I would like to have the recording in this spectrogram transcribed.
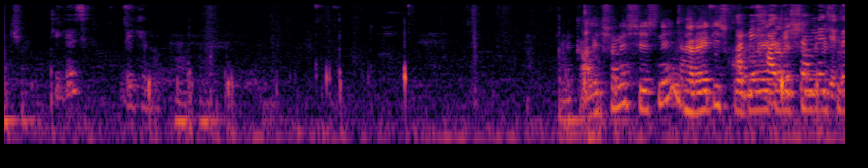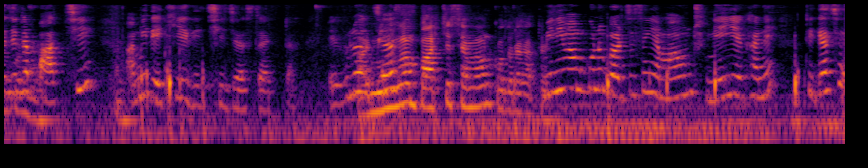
আচ্ছা। ঠিক আছে? দেখে নাও। হুম। মানে কালেকশনের শেষ নেই ভ্যারাইটিস আমি হাতের সামনে যেটা যেটা পাচ্ছি আমি দেখিয়ে দিচ্ছি জাস্ট একটা। এগুলো মিনিমাম পারচেস অ্যামাউন্ট কত টাকা মিনিমাম কোনো পারচেসিং অ্যামাউন্ট নেই এখানে ঠিক আছে?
